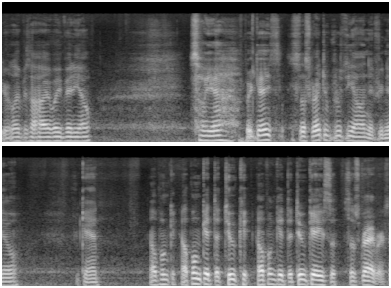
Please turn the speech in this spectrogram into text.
your Life is a Highway video. So yeah, but guys, subscribe to Brucie Allen if you're new, if you can. Help him, help him get the two help him get the two K su subscribers.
